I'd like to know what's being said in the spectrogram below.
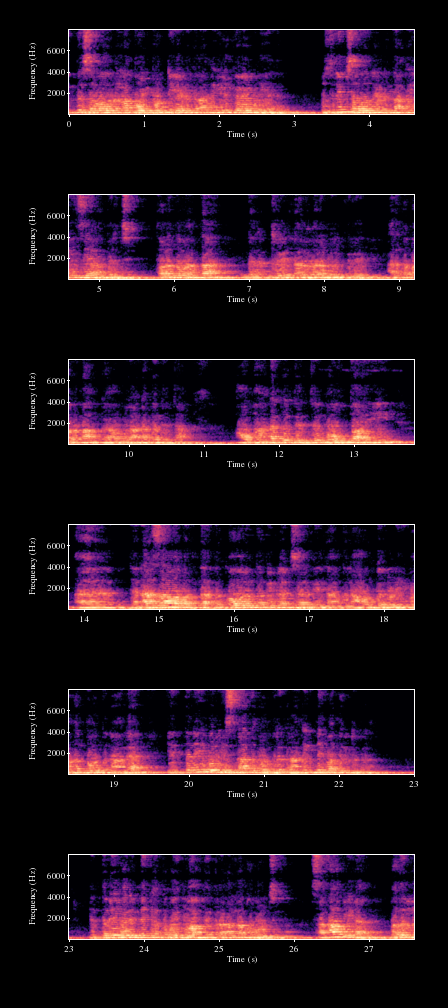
இந்து சகோதரர்கள் எல்லாம் போய் பொட்டி எடுக்கிறாங்க இழுக்கவே முடியாது. முஸ்லீம் சகோதரர் எடுத்தாங்க ஈஸியா வந்துருச்சு. தொடர்ந்து வந்தா இந்த லெட்டர் எல்லா விவரம் இருக்குது. அதுக்கப்புறம் தான் அங்க அவங்கள அடக்கம் செஞ்சாங்க அவங்க அடக்கம் செஞ்சு மௌத்தாயி ஜனாசாவை வந்த அந்த கோவலம் தமிழன் சேர்ந்தாங்க அவங்களுடைய மகத்துவத்தினால எத்தனை பேர் இஸ்லாத்துக்கு வந்திருக்கிறாங்க இன்னைக்கு வந்துகிட்டு இருக்கிறாங்க. எத்தனை பேர் இன்னைக்கு அங்க போய் துவா கேட்கிறாங்க அல்லா கபூல் செய்யும் சகாபில பதில்ல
